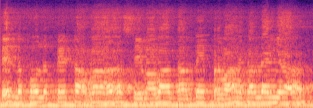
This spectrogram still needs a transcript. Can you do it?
ਤਿਲ ਫੁੱਲ ਭੇਟਾਵਾਂ ਸੇਵਾਵਾਂ ਦਰ ਤੇ ਪ੍ਰਵਾਨ ਕਰ ਲੈਣੀਆਂ।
